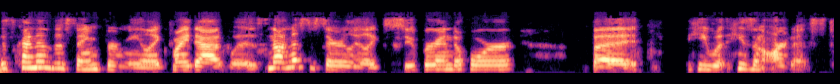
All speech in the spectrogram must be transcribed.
It's kind of the same for me. Like my dad was not necessarily like super into horror but he was he's an artist.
